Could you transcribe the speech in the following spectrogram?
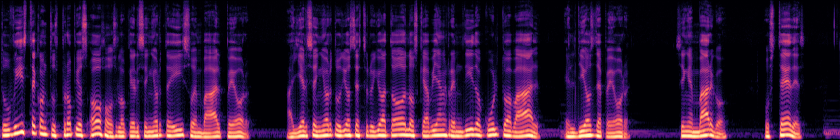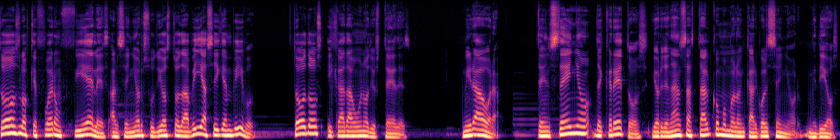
Tú viste con tus propios ojos lo que el Señor te hizo en Baal peor. Allí el Señor tu Dios destruyó a todos los que habían rendido culto a Baal, el Dios de peor. Sin embargo, ustedes, todos los que fueron fieles al Señor su Dios todavía siguen vivos, todos y cada uno de ustedes. Mira ahora, te enseño decretos y ordenanzas tal como me lo encargó el Señor, mi Dios,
